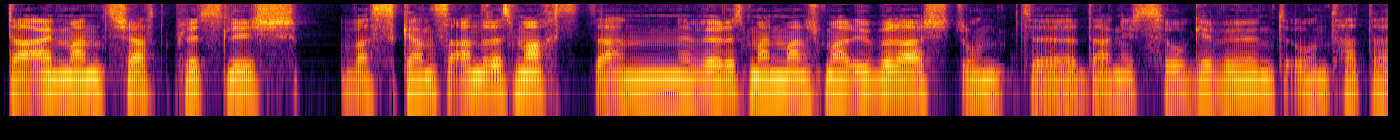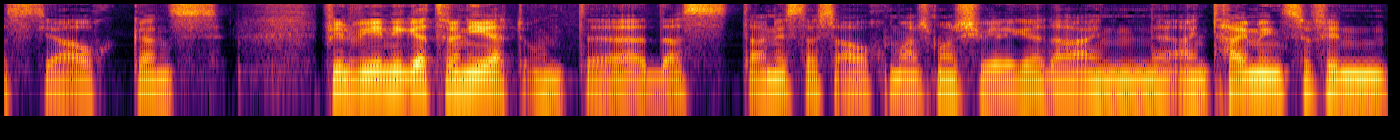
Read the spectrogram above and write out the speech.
da eine Mannschaft plötzlich was ganz anderes macht, dann wird es man manchmal überrascht und äh, da nicht so gewöhnt und hat das ja auch ganz viel weniger trainiert. Und äh, das, dann ist das auch manchmal schwieriger, da ein, ein Timing zu finden.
